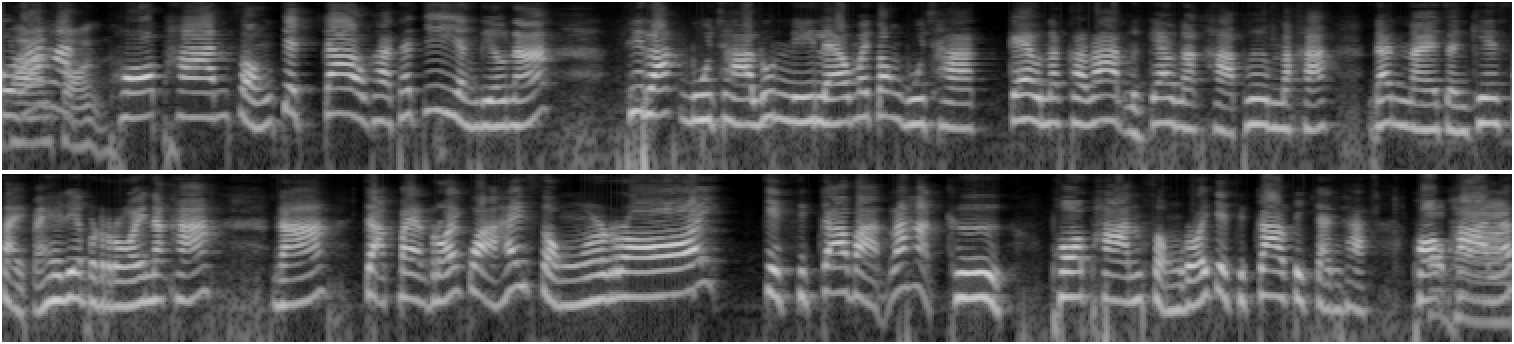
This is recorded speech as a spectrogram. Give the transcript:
พอรพานหัสสองพอพานสองเจ็ดเก้าค่ะ ถ้าจี้อย่างเดียวนะ ที่รักบูชารุ่นนี้แล้วไม่ต้องบูชาแก้วนาคราชหรือแก้วนาคาเพิ่มนะคะ ด้านในอาจารย์เคสใส่ไปให้เรียบร้อยนะคะ นะ จาก 800 กว่าให้ 279 บาทรหัสคือ พอพาน 279 ติดกันค่ะ พอพานและ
